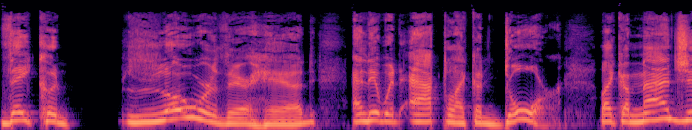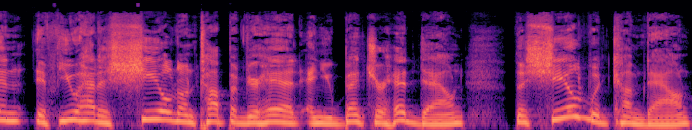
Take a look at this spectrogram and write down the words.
they could lower their head and it would act like a door. Like imagine if you had a shield on top of your head and you bent your head down, the shield would come down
